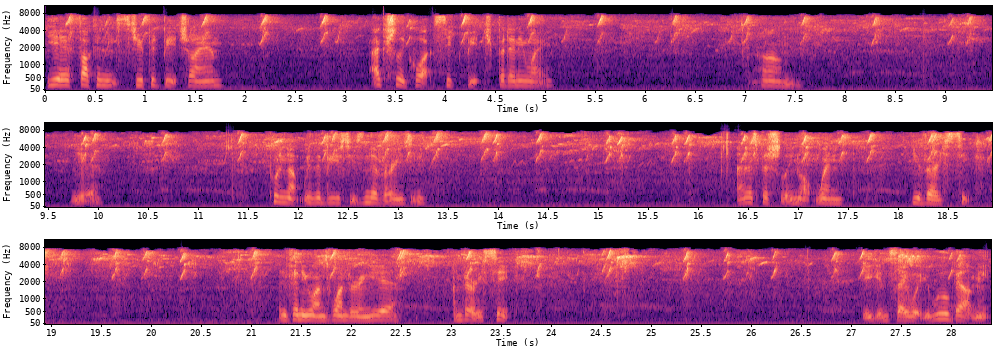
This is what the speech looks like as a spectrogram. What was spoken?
Yeah, fucking stupid bitch I am. Actually quite sick bitch, but anyway. Um, yeah. Putting up with abuse is never easy. And especially not when you're very sick. And if anyone's wondering, yeah, I'm very sick. You can say what you will about me.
